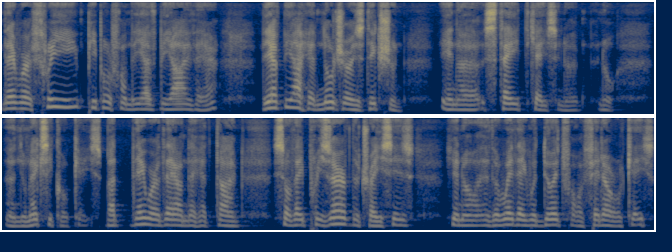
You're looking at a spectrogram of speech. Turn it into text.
there were three people from the FBI there. The FBI had no jurisdiction in a state case, in a you know, New Mexico case, but they were there and they had time, so they preserved the traces, you know, the way they would do it for a federal case.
